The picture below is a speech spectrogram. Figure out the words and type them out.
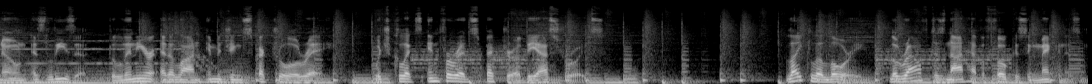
known as LISA, the Linear Etalon Imaging Spectral Array, which collects infrared spectra of the asteroids. Like LaLaurie, LaRalph does not have a focusing mechanism.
